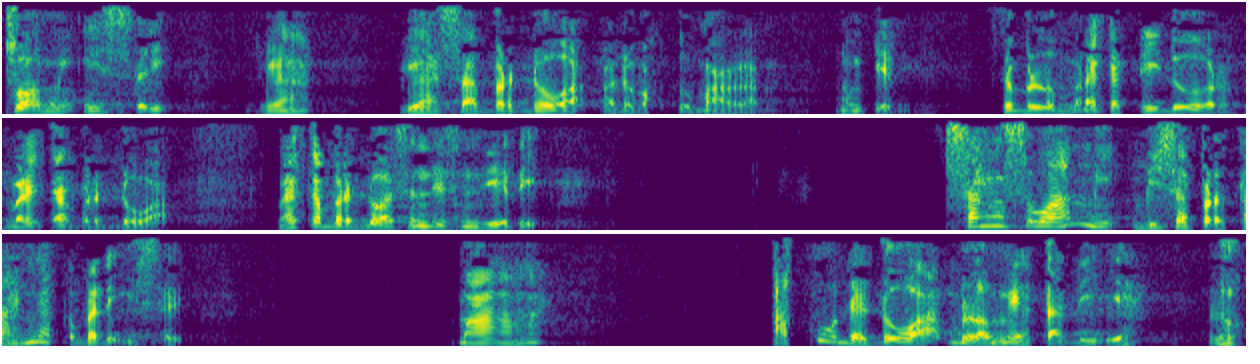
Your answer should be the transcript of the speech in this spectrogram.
suami istri ya biasa berdoa pada waktu malam mungkin. Sebelum mereka tidur, mereka berdoa. Mereka berdoa sendiri-sendiri. Sang suami bisa bertanya kepada istri. Ma, aku udah doa belum ya tadi ya? Loh,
